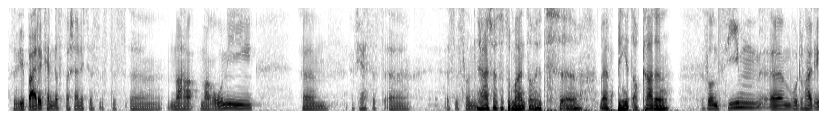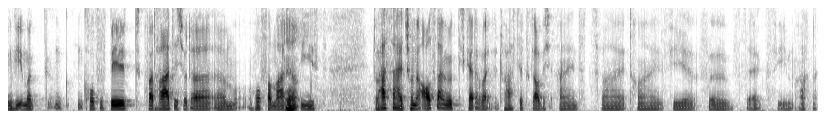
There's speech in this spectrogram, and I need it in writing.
also wir beide kennen das wahrscheinlich, das ist das äh, Mar Maroni, ähm, wie heißt das, äh, das ist so ein Ja, ich weiß, was du meinst, aber jetzt äh, bin jetzt auch gerade. So ein Theme, ähm, wo du halt irgendwie immer ein, großes Bild, quadratisch oder ähm, hochformatig Ja. siehst. Du hast da halt schon eine Auswahlmöglichkeit, aber du hast jetzt, glaube ich, 1, 2, 3, 4, 5, 6, 7, 8, 9.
